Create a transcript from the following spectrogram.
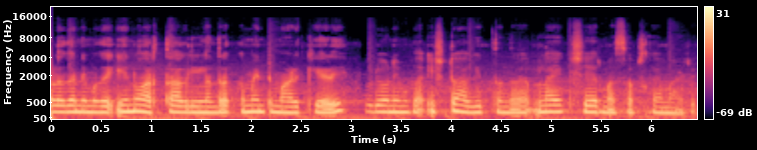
ಒಳಗೆ ನಿಮಗೆ ಏನೂ ಅರ್ಥ ಆಗಲಿಲ್ಲ ಅಂದ್ರೆ ಕಮೆಂಟ್ ಮಾಡಿ ಕೇಳಿ. ವಿಡಿಯೋ ನಿಮ್ಗೆ ಇಷ್ಟ ಆಗಿತ್ತಂದ್ರೆ ಲೈಕ್ ಶೇರ್ ಮತ್ತು ಸಬ್ಸ್ಕ್ರೈಬ್ ಮಾಡಿರಿ.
